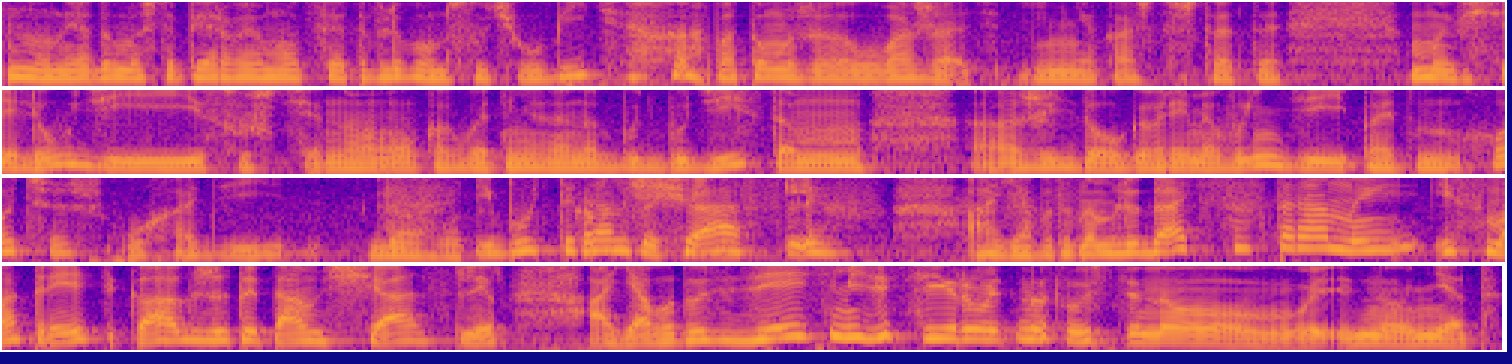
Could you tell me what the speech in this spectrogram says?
Ну, я думаю, что первая эмоция это в любом случае убить, а потом уже уважать. И мне кажется, что это мы все люди, и слушайте, ну, как бы это, не знаю, надо быть буддистом, э, жить долгое время в Индии, поэтому хочешь, уходи. Да, вот. И будь ты Как там счастлив, а я буду наблюдать со стороны и смотреть, как же ты там счастлив, а я буду здесь медитировать. Ну, слушайте, ну, ну нет.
